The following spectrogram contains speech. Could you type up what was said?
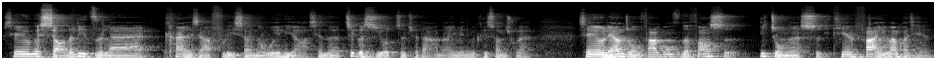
先用个小的例子来看一下复利效应的威力啊。现在这个是有正确答案的，因为你们可以算出来。现在有两种发工资的方式，一种呢是一天发一万块钱。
